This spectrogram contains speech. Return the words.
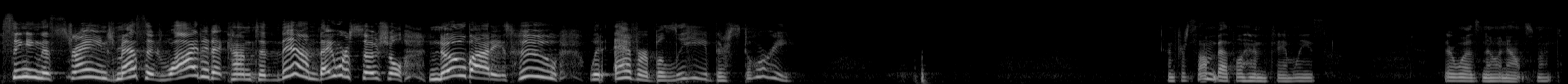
singing this strange message. Why did it come to them? They were social nobodies. Who would ever believe their story? And for some Bethlehem families, there was no announcement,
